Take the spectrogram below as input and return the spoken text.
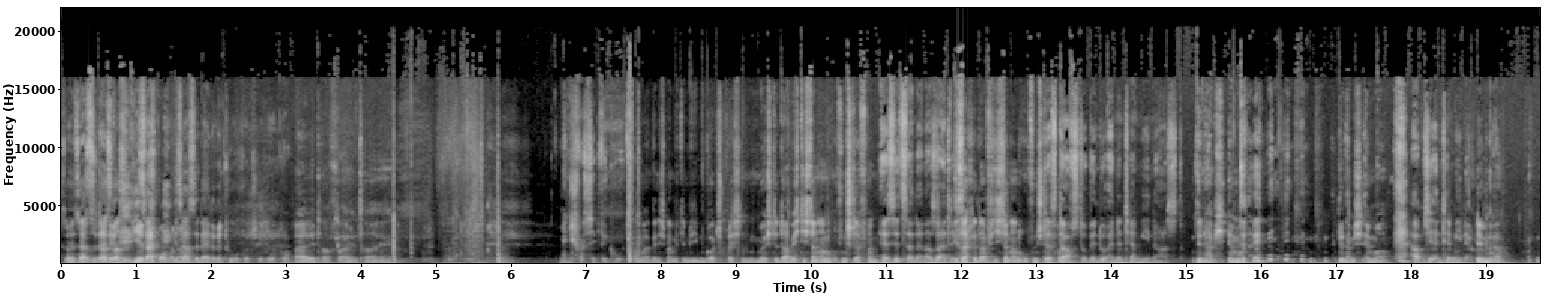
so, jetzt hast Also du das, deine, was wir jetzt, besprochen jetzt haben. hast du deine Retourrutsche bekommen. Alter Falter, ey. Mensch, was sind wir gut. Guck mal, wenn ich mal mit dem lieben Gott sprechen möchte, darf ich dich dann anrufen, Stefan? Er sitzt an deiner Seite. Ich ja. sage, darf ich dich dann anrufen, Das Stefan? darfst du, wenn du einen Termin hast. Den habe ich immer. Den habe ich immer. Haben Sie einen Termin, Herr? Immer.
